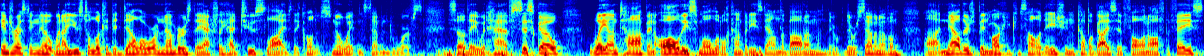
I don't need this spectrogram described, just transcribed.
interesting note. When I used to look at the Dell'Oro numbers, they actually had two slides. They called it Snow White and the Seven Dwarfs. So they would have Cisco way on top and all these small little companies down the bottom. There, there were seven of them. Uh, now there's been market consolidation. A couple guys have fallen off the face,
